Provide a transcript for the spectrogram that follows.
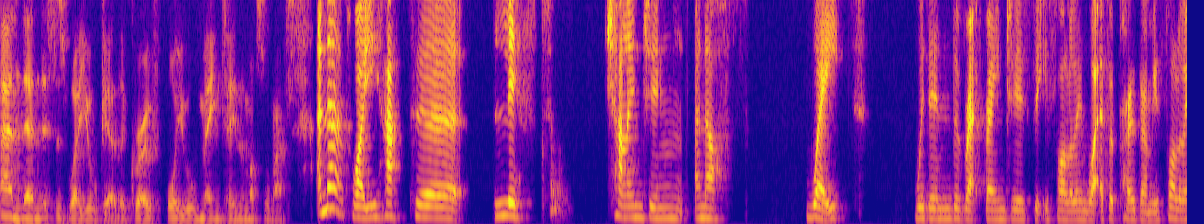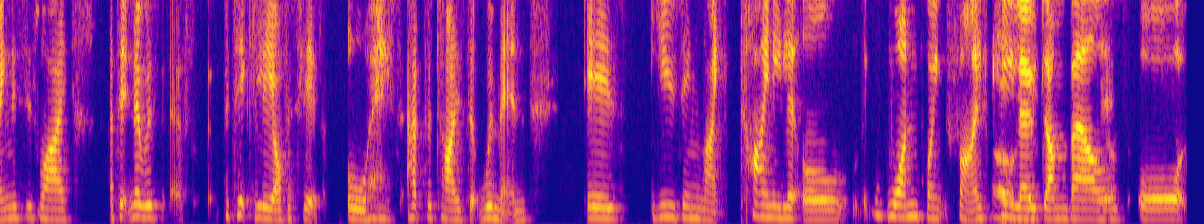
and then this is where you'll get the growth or you'll maintain the muscle mass. And that's why you have to lift challenging enough weight within the rep ranges that you're following whatever program you're following this is why i think there was uh, particularly obviously it's always advertised at women is using like tiny little 1.5 Oh, kilo yeah. dumbbells or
